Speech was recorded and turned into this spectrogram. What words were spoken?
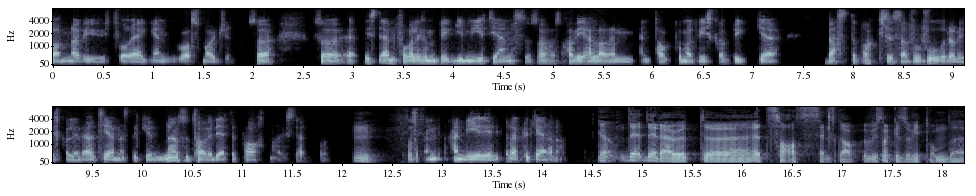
vanner vi ut vår egen gross margin. Så, så eh, istedenfor å liksom bygge mye tjenester, så har vi heller en, en, tanke om at vi skal bygge beste praksiser for hvordan vi skal levere tjenester til kundene, og så tar vi det til partner istedenfor. Mm. Og så kan, kan, de replikere det. Ja, det, Dere er jo et, eh, et SAS-selskap. Vi snakket så vidt om det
